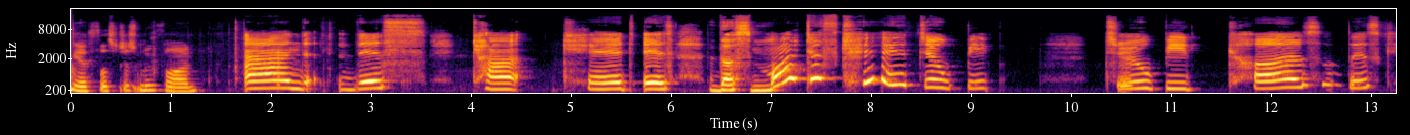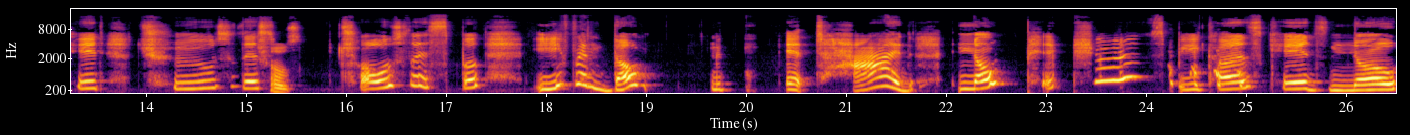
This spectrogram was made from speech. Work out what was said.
Yes, let's just move on. And this ca- kid is the smartest kid to be to be because this kid choose this Chose. chose this book even though it, it had no pictures because kids know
